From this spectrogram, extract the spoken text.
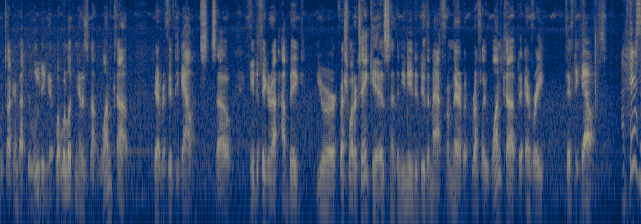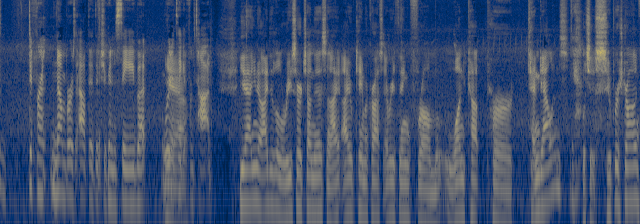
we're talking about diluting it. What we're looking at is about one cup to every 50 gallons. So you need to figure out how big your freshwater tank is, and then you need to do the math from there. But roughly one cup to every 50 gallons. Uh, There's different numbers out there that you're going to see, but we're going to take it from Todd. Yeah, you know, I did a little research on this and I, I came across everything from one cup per 10 gallons, Yeah. which is super strong,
